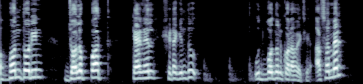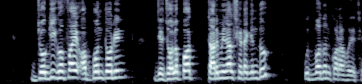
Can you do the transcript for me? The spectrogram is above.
অভ্যন্তরীণ জলপথ ট্যানেল, সেটা কিন্তু উদ্বোধন করা হয়েছে। আসামের যোগী ঘোফায় অভ্যন্তরীণ যে জলপথ টার্মিনাল, সেটা কিন্তু উদ্বোধন করা হয়েছে।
